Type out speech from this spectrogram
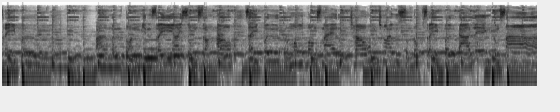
ស្រីពើបើមិនតន់មានស្រីឲ្យសុំស្រស់អោស្រីពើក្រមុំបងស្នេហ៍រូបឆោមឆ្លៅសំរុកស្រីពើដើរលេងកំសាន្ត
